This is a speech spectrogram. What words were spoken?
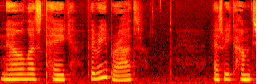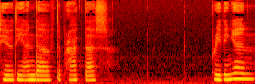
Now let's take three breaths as we come to the end of the practice. Breathing in,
